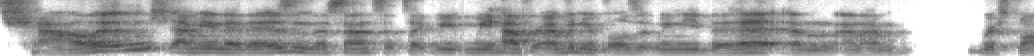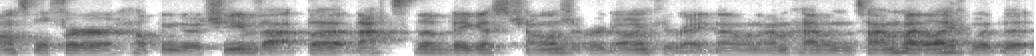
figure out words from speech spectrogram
challenge. I mean, it is in the sense it's like we we have revenue goals that we need to hit, and and I'm responsible for helping to achieve that. But that's the biggest challenge that we're going through right now, and I'm having the time of my life with it.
